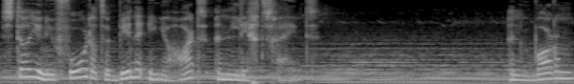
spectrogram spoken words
Stel je nu voor dat er binnen in je hart een licht schijnt. Een warm,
